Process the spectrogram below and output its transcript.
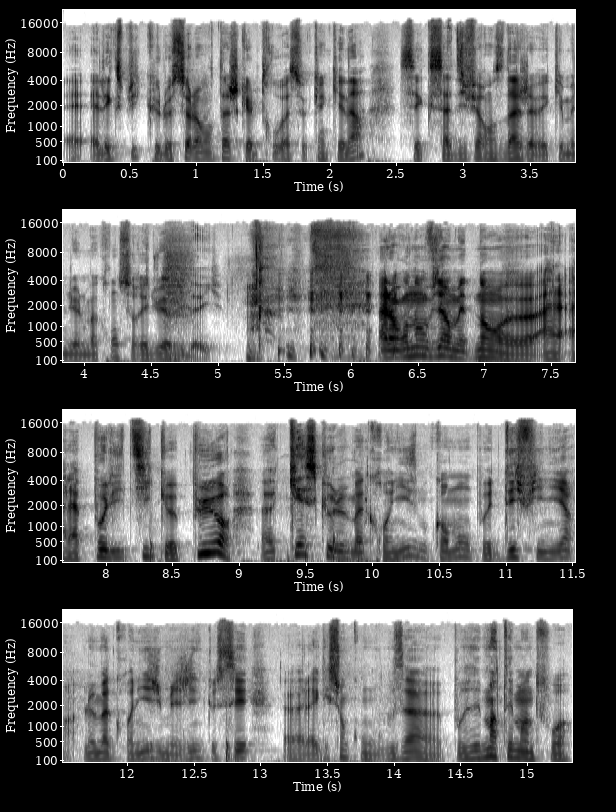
elle, explique que le seul avantage qu'elle trouve à ce quinquennat, c'est que sa différence d'âge avec Emmanuel Macron se réduit à vue d'œil. Alors on en vient maintenant à, la politique pure. Qu'est-ce que le macronisme Comment on peut définir le macronisme? J'imagine que c'est la question qu'on vous a posée maintes et maintes fois,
